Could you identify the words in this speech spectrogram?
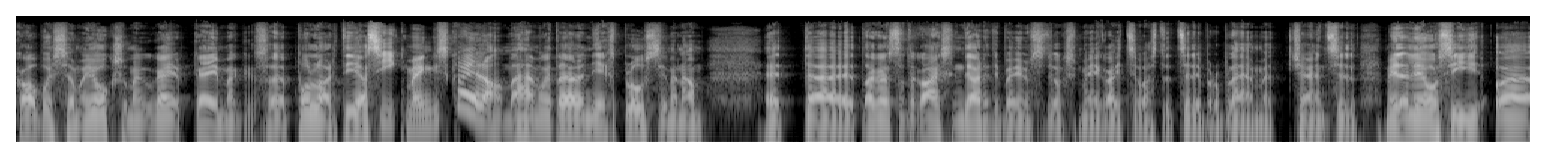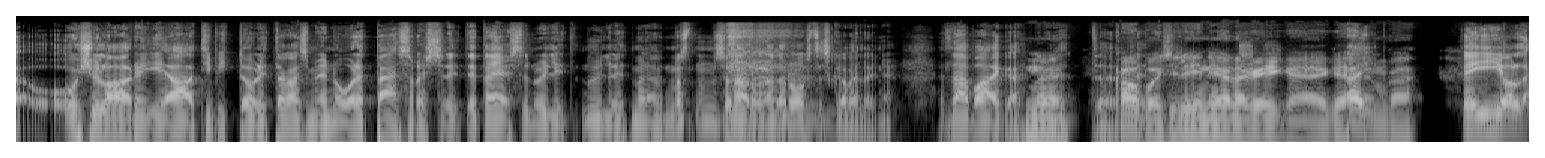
Cowboysi oma jooksumängu käib, käima Pollardi ja Zeke mängis ka enam-vähem, aga ta ei ole nii explosive enam. et, äh, et aga sada kaheksakümmend jaardi põhimõtteliselt jooksis meie kaitse vastu, et see oli probleem, et Giantsil. meil oli Osi äh,, Oshulari ja Tibito olid tagasi, meie noored pass rusher'id täiesti nullid, null olid mõlemad, ma, ma saan aru, nad on roostes ka veel on ju, et läheb aega no,. Äh, Cowboysi liin ei ole kõige kehvem ka ei ole,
